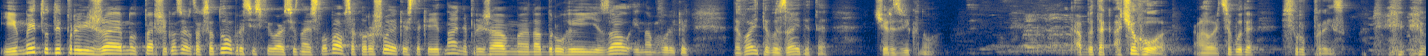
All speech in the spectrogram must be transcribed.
І ми туди приїжджаємо, ну, перший концерт, так все добре, всі співають, всі знають слова, все хорошо, якесь таке єднання. Приїжджаємо на другий зал, і нам говорять, давайте ви зайдете через вікно. Аби так, а чого? А це буде сюрприз.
